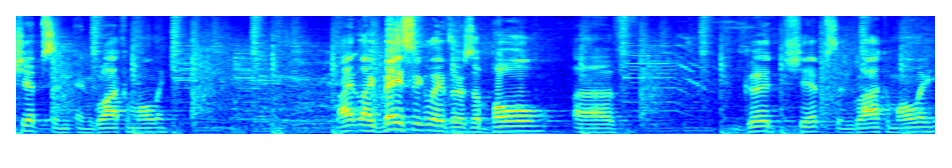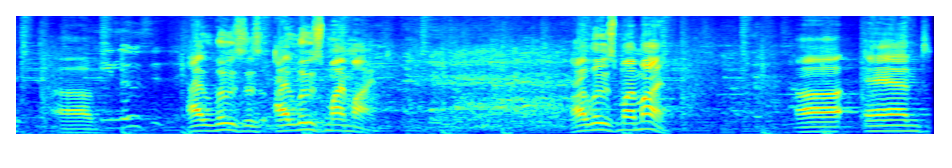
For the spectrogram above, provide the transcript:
chips and, and guacamole. Like, like, basically, if there's a bowl of good chips and guacamole, uh, he loses it. I loses, I lose my mind. I lose my mind. Uh, and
